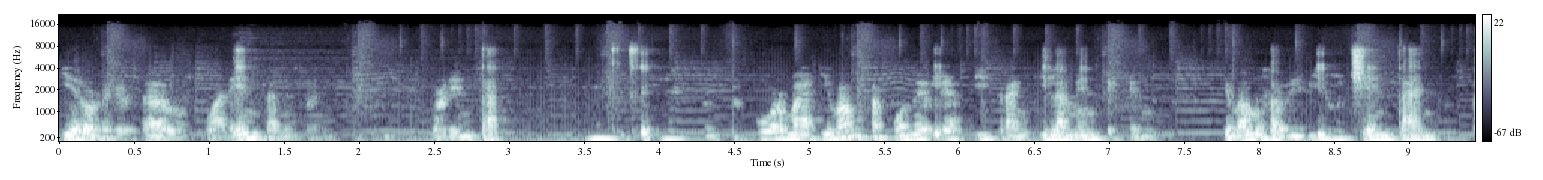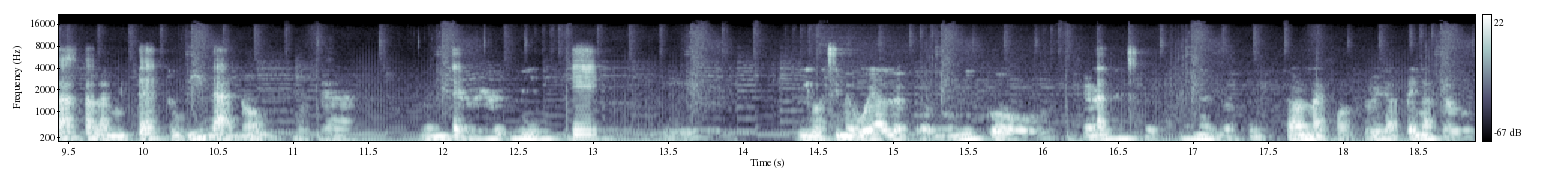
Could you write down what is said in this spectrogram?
quiero regresar a los 40, me parece, 40, forma, y vamos a ponerle así tranquilamente que, que vamos a vivir 80, estás a la mitad de tu vida, ¿no? O sea, donde realmente, eh, digo, si me voy a lo económico, grandes personas los empezaron a construir apenas a los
